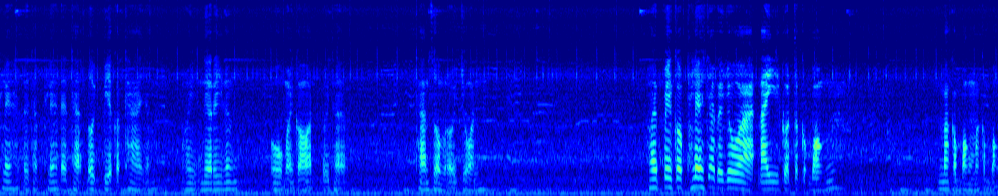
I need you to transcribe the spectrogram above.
ផ្លេសដូចថាផ្លេសដែលថាដូចពាក្យគាត់ថាអញ្ចឹងហើយនារីនឹងអូ my god ដូចថាឋានសួគ៌100ជាន់ ហើយពេលគាត់ផ្លេសចេះក៏យកអាដៃគាត់ទៅកបងមកកបងមកកបង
